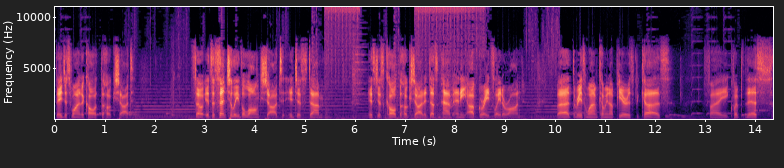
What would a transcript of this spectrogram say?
they just wanted to call it the hook shot. So it's essentially the long shot. It just um, it's just called the hook shot. It doesn't have any upgrades later on. But the reason why I'm coming up here is because if I equip this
